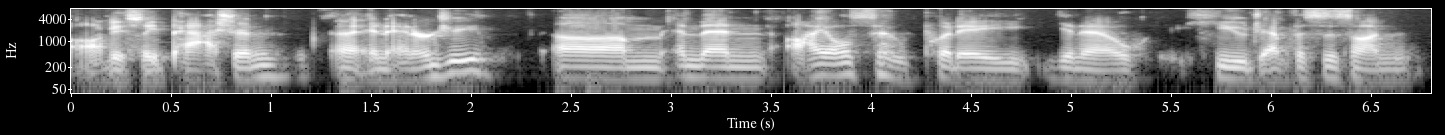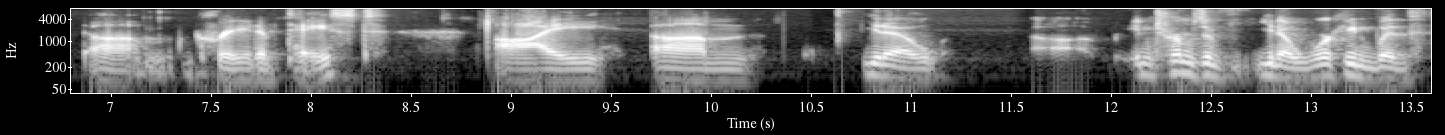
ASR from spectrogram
obviously passion uh, and energy. Um, and then I also put a you know huge emphasis on um, creative taste. I um, you know uh, in terms of you know working with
